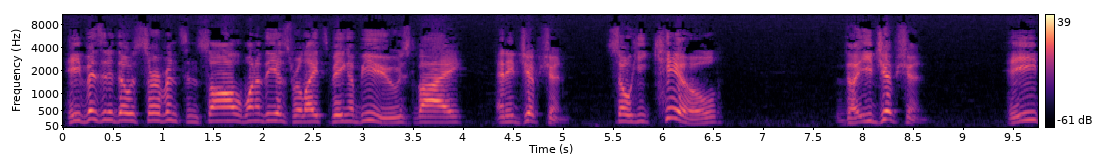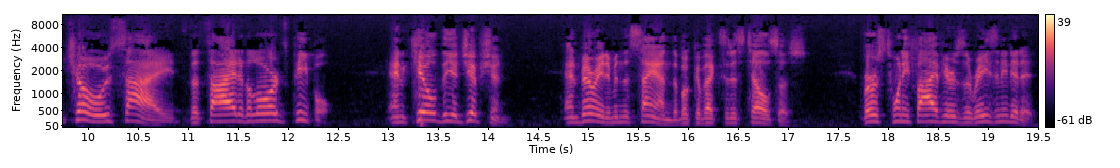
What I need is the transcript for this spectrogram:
He visited those servants and saw one of the Israelites being abused by an Egyptian. So he killed the Egyptian. He chose sides, the side of the Lord's people, and killed the Egyptian and buried him in the sand, the book of Exodus tells us. Verse 25, here's the reason he did it.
